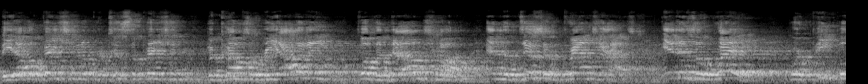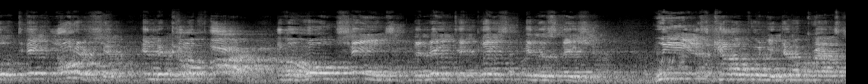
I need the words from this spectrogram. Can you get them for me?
the elevation of participation becomes a reality for the downtrodden and the disenfranchised. It is a way where people take ownership and become a part of a whole change that may take place in this nation. We as California Democrats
